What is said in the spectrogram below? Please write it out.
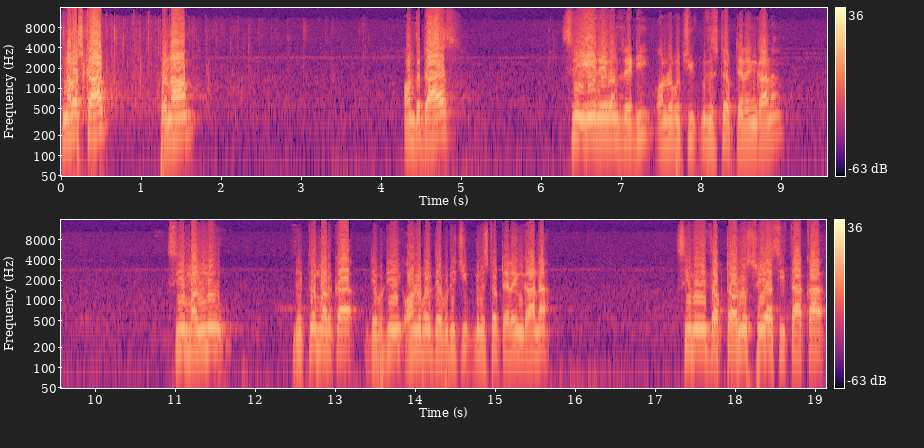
Namaskar, Pranam. On the dais, Sri A. Revant Reddy, Honorable Chief Minister of Telangana, Sri Mallu Vikramarka, Deputy, Honorable Deputy Chief Minister of Telangana, Srimati Dr. Anusriya Sitaka,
